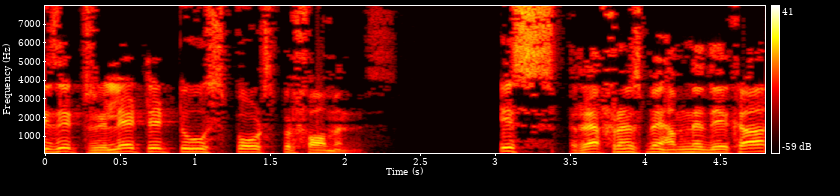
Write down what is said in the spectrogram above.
is it related to sports performance اس ریفرنس میں ہم نے دیکھا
